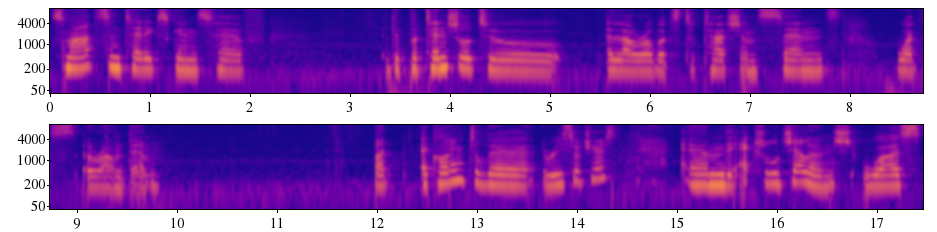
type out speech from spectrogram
smart synthetic skins have the potential to allow robots to touch and sense what's around them. But according to the researchers, um, the actual challenge was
